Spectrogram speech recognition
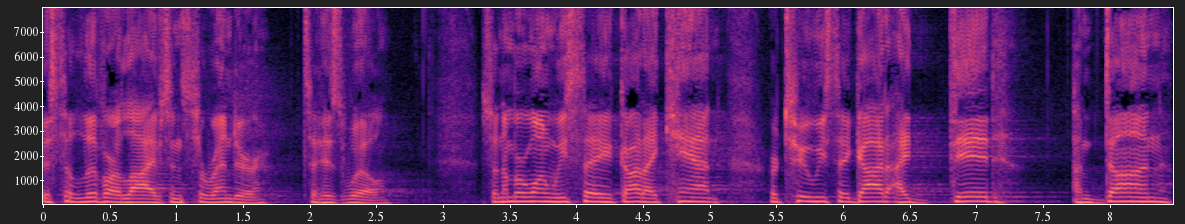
is to live our lives in surrender to his will. So, number one, we say, God, I can't. Or two, we say, God, I did. I'm done.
